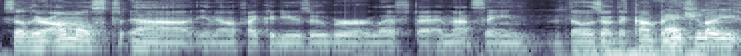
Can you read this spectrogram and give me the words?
So they're almost, uh, you know, if I could use Uber or Lyft, I'm not saying those are the companies. Actually, but-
